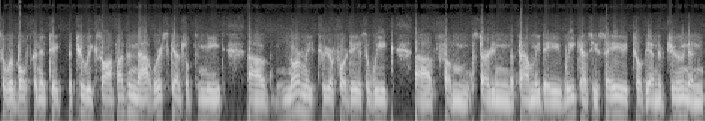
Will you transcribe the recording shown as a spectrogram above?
so we're both going to take the two weeks off. Other than that, we're scheduled to meet uh, normally three or four days a week uh, from starting the Family Day week, as you say, till the end of June, and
